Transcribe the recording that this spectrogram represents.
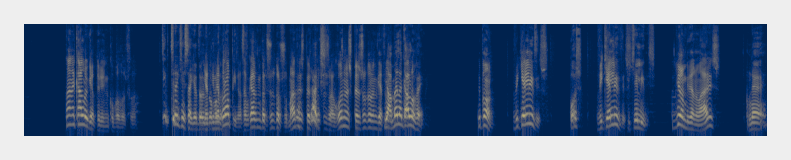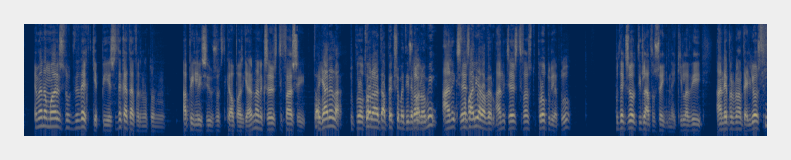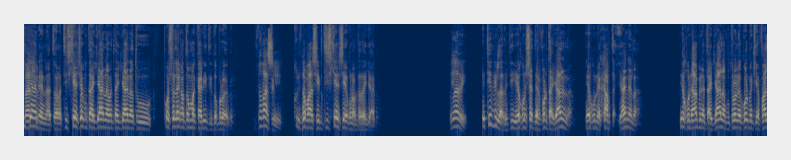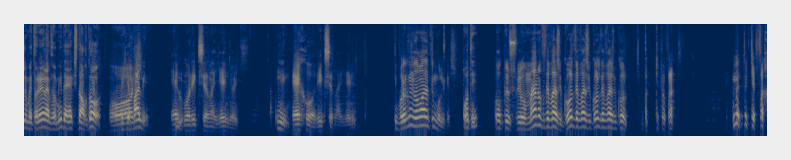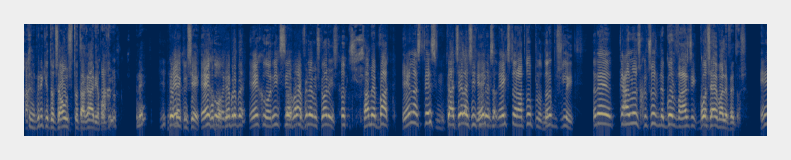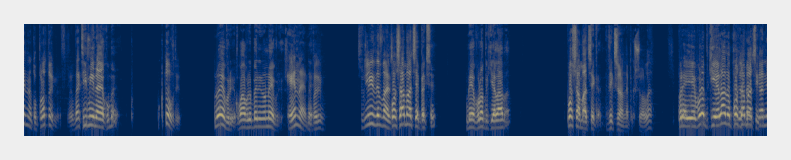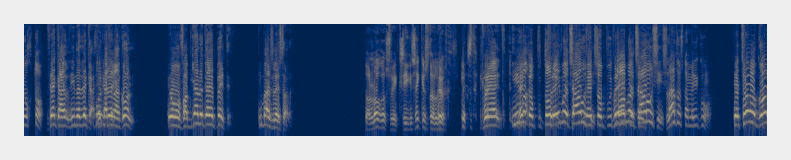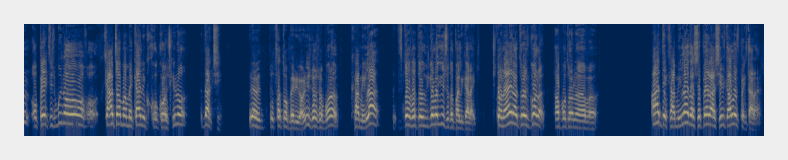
Θα είναι καλό για το ελληνικό ποδόσφαιρο. Τι τρέχεσαι για το Για ελληνικό την ποδόσφαιρο; Ευρώπη θα βγάζουμε περισσότερες ομάδες, περισσότερους αγώνες, περισσότερο ενδιαφέρον. Για μένα καλό θα είναι. Λοιπόν, Βικελίδης. Πώς, Βικελίδης. Βικελίδης. 2-0 ο Άρης. Ναι, Εμένα μου άρεσε το ότι δεν δέχτηκε πίεση, δεν κατάφερε να τον απειλήσει ουσιαστικά ο Παζιάννα. Αν εξαιρέσει τη φάση τα Γιάννενα. του πρώτου. Τώρα να τα παίξω με την Στο- επανομή. αν Στο εξαιρέσει παλιά θα φέρουμε. αν εξαιρέσει τη φάση του πρώτου λεπτού, που δεν ξέρω τι λάθος έγινε εκεί. Δηλαδή, αν έπρεπε να τελειώσει Τι τη φάση. Γιάννενα τώρα, τι σχέση έχουν τα Γιάννα με τα Γιάννα του. Πώς το λέγανε τον Μακαρίτη, τον πρόεδρο; Στο Βασίλη. Χριστό Βασίλη, τι σχέση έχουν αυτά τα Γιάννα; Δηλαδή, Ε, τι δηλαδή, τι έχουν σέντερφορ τα Γιάννενα, έχουν χάπ τα Γιάννενα; Τι έχουν άμυνα τα Γιάννα που τρώνε γκολ με κεφάλι με τον 1,70-68. Με Όχι. κεφάλι; έχω ρίξει ένα γέλιο εκεί. Τι, Έχω ρίξει ένα γέλιο. Την προηγούμενη εβδομάδα τι μου έλεγες; ότι Ότι; Ο Σουλεωμάνοφ δεν βάζει γκολ, δεν βάζει γκολ, δεν βάζει γκολ. Και το βάζει. Με το κεφάλι. ε, βρήκε το Τζαούσι το ταγάρι από εκεί. ναι. Δεν Έχω- έκλεισε. έχω Όπως ρίξει- έπρεπε. Έχω ρίξει Θα βάλω, ένα. φίλε Μισκόρης. Όχι. Θα είμαι back. Έλα στη θέση μου. Κάτσε, έλα εσύ. Έχεις, έχεις το ραπτόπουλο τώρα που σου λέει. Ρε, καλός χρυσός με γκολ βάζει. Πόσα έβαλε φέτος; Ένα, το πρώτο είναι. Εντάξει, Τι μήνα έχουμε; Οκτώβριο. Νοέμβριο. Έχουμε αύριο μπαίνει ο Νοέμβριος. Ένα, ένα. Ναι. περίμενε. Σου λέει δεν βάζει. Πόσα μάτς έπαιξε; Με Ευρώπη και Ελλάδα. Πόσα μάτς έκανε; Δεν ξέρω αν έπαιξε όλα. Βρε, η Ευρώπη και η Ελλάδα πόσα Δεν θα μάτς έχει έκανε; κάνει 8. Δέκα, είναι δέκα. Μπορεί Έκανε να ένα γκολ. Ο Φαμπιάνο έκανε πέντε. Τι μα λες τώρα; Το λόγο σου εξήγησα και στο λέω. Λες, Βρε, είμαι, το που το βρε, έπαιζε. είμαι ο Τσαούσης. Με το που Βρε, το είμαι ο έπαιζε. Τσαούσης. Λάθος του Αμερικού. Και τρώω γκολ, ο παίκτης μου είναι ο, ο- κάτω άμα με κάνει κο- κόσκινο. Εντάξει. Ε, θα τον περιορίσω όσο μπορώ. Χαμηλά. Αυτό θα το δικαιολογήσω το παλικάράκι. Στον αέρα τρως γκολ από τον. ε, Άντε χαμηλά θα σε περάσει. Είναι καλός παικταρά.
